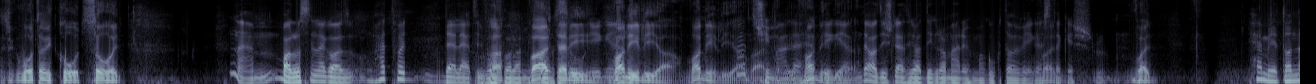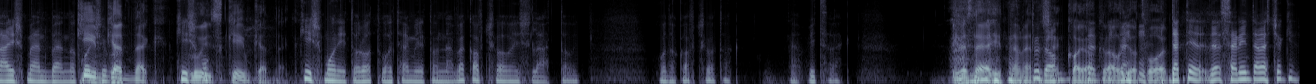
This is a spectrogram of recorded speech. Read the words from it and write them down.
És akkor volt valami kód szó, hogy Nem, valószínűleg az, hát vagy, de lehet, hogy volt Va- valami Valtteri, kódszó, igen. vanília, vanília. Hát Valtteri, simán lehet, vanília. igen. De az is lehet, hogy addigra már önmaguktól végeztek, Vagy- és Vagy Hamiltonnál is ment benne a kocsiban. kémkednek, Kis Louis, kémkednek. Kis monitor ott volt Hamiltonnál bekapcsolva, és látta, hogy oda kapcsoltak. Ne, viccelek. Én ezt elhittem rendesen Tudom, kajakra, de- hogy ott volt. De, té- de szerintem ez csak, így-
